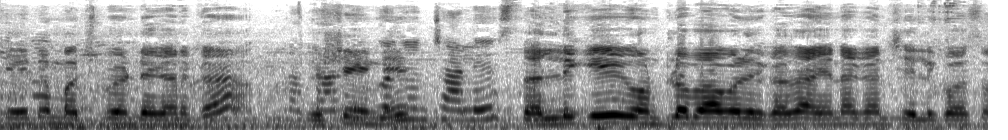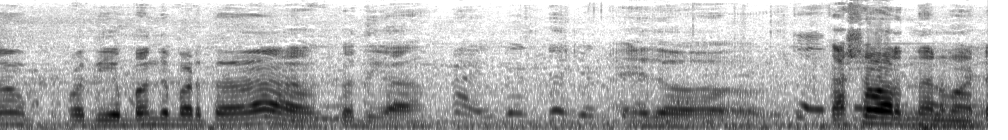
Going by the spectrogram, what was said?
చేయటం మర్చిపోయి ఉంటే కనుక విష్ చేయండి. తల్లికి ఒంట్లో బాగోలేదు కదా అయినా కానీ చెల్లి కోసం కొద్దిగా ఇబ్బంది పడతా కొద్దిగా ఏదో కష్టపడుతుంది అనమాట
